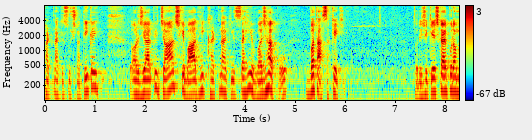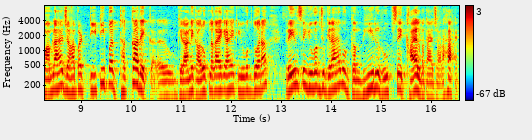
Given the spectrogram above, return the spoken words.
घटना की सूचना दी गई और जीआरपी जाँच के बाद ही घटना की सही वजह को बता सकेगी। तो ऋषिकेश का यह पूरा मामला है, जहाँ पर टीटी पर धक्का देकर गिराने का आरोप लगाया गया है कि युवक द्वारा ट्रेन से युवक जो गिरा है वो गंभीर रूप से घायल बताया जा रहा है।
